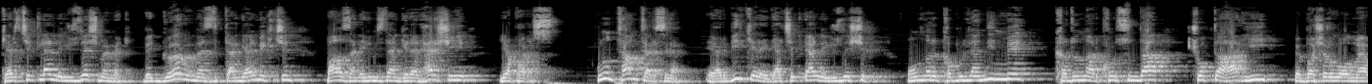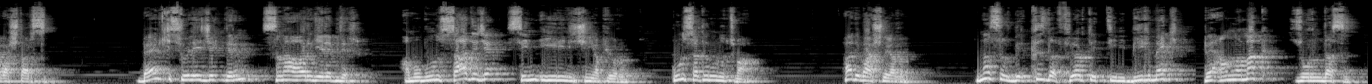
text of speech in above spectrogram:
Gerçeklerle yüzleşmemek ve görmemezlikten gelmek için bazen elimizden gelen her şeyi yaparız. Bunun tam tersine eğer bir kere gerçeklerle yüzleşip onları kabullendin mi kadınlar konusunda çok daha iyi ve başarılı olmaya başlarsın. Belki söyleyeceklerim sana ağır gelebilir ama bunu sadece senin iyiliğin için yapıyorum. Bunu sakın unutma. Hadi başlayalım. Nasıl bir kızla flört ettiğini bilmek ve anlamak zorundasın.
